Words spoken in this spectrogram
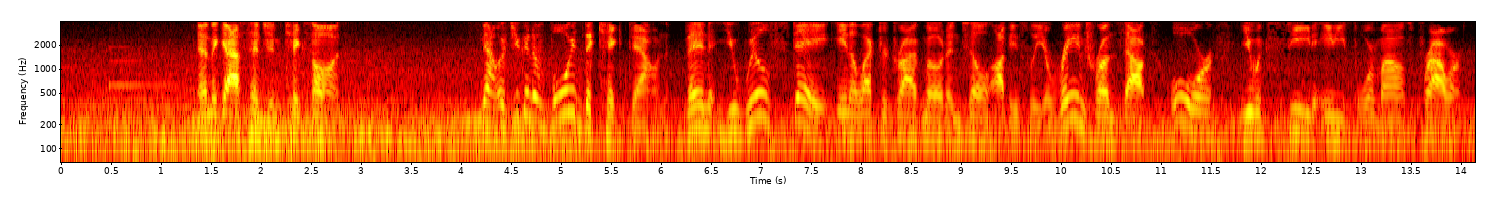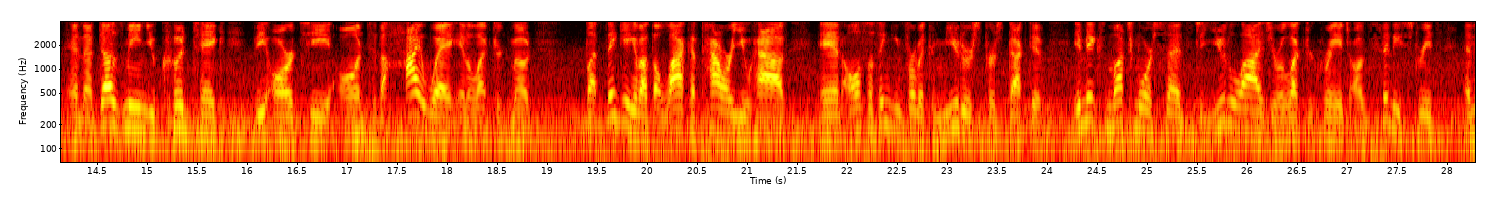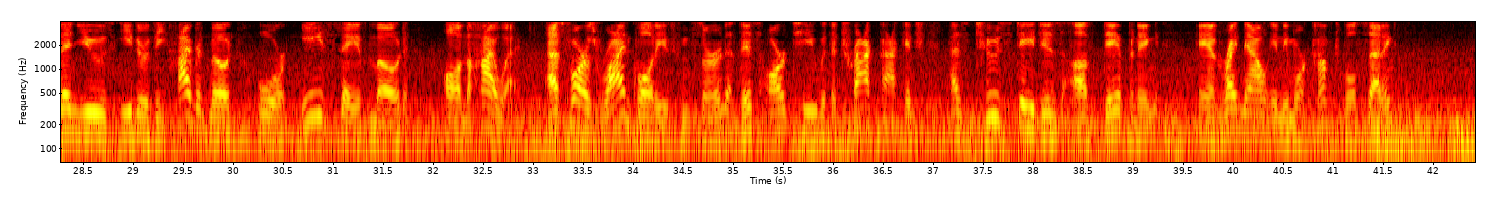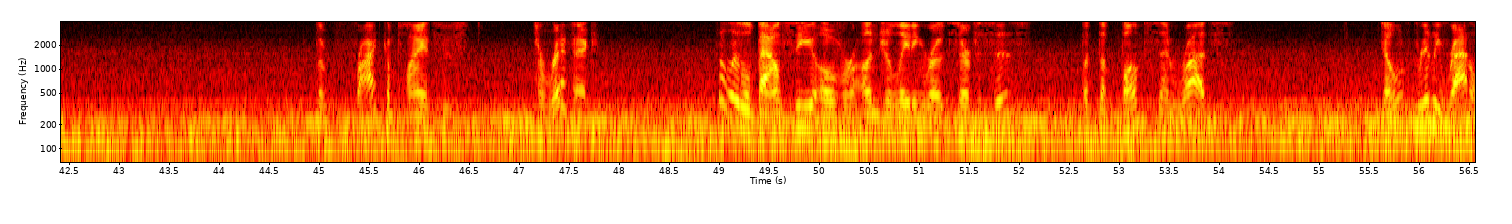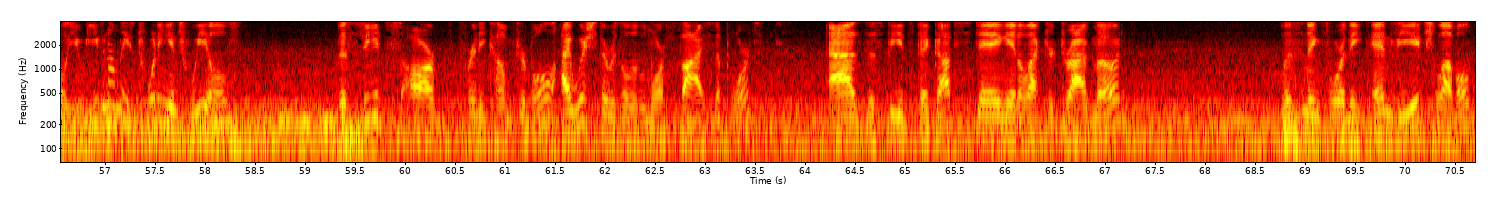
and the gas engine kicks on. Now, if you can avoid the kickdown, then you will stay in electric drive mode until obviously your range runs out or you exceed 84 miles per hour. And that does mean you could take the RT onto the highway in electric mode. But thinking about the lack of power you have and also thinking from a commuter's perspective, it makes much more sense to utilize your electric range on city streets and then use either the hybrid mode or e-save mode on the highway. As far as ride quality is concerned, this RT with the track package has two stages of dampening, and right now in the more comfortable setting, the ride compliance is terrific. It's a little bouncy over undulating road surfaces, but the bumps and ruts don't really rattle you, even on these 20 inch wheels. The seats are pretty comfortable. I wish there was a little more thigh support. As the speeds pick up, staying in electric drive mode, listening for the NVH level.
